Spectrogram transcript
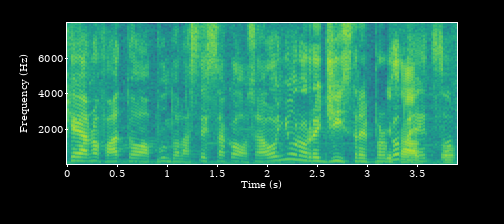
che hanno fatto appunto la stessa cosa ognuno registra il proprio Esatto. pezzo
